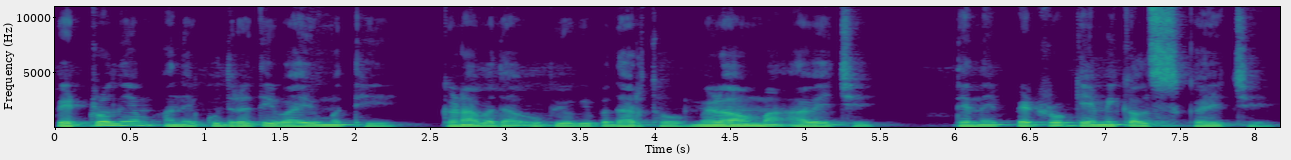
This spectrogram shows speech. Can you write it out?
પેટ્રોલિયમ અને કુદરતી વાયુમાંથી ઘણા બધા ઉપયોગી પદાર્થો મેળવવામાં આવે છે તેને પેટ્રોકેમિકલ્સ કહે છે.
